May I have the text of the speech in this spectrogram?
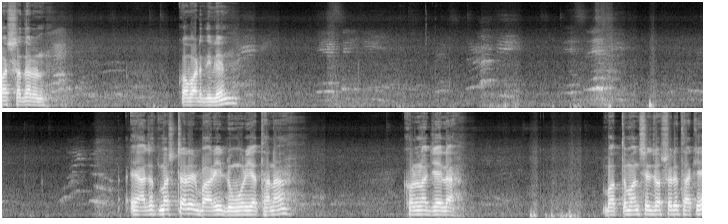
অসাধারণ কভার দিলেন। আজাদ মাস্টারের বাড়ি ডুমুরিয়া থানা, খুলনা জেলা। বর্তমান সে যশোরে থাকে।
